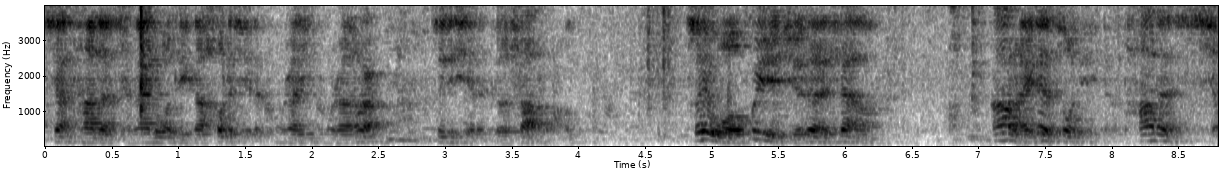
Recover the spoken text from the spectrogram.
像他的《尘埃落定》，他后来写的《空山一》《空山二》，最近写的《格萨王》，所以我会觉得像阿来的作品，他的小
